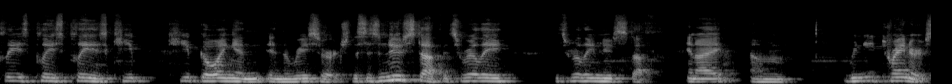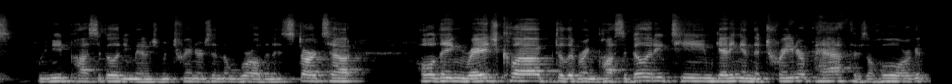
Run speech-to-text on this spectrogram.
please, please, please keep keep going in in the research. This is new stuff. It's really it's really new stuff. And I um, we need trainers. We need possibility management trainers in the world. And it starts out holding Rage Club, delivering Possibility Team, getting in the trainer path. There's a whole organ,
